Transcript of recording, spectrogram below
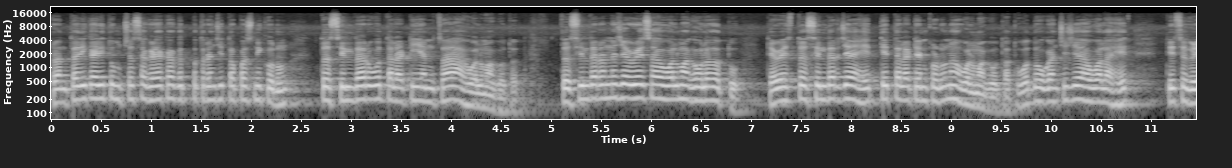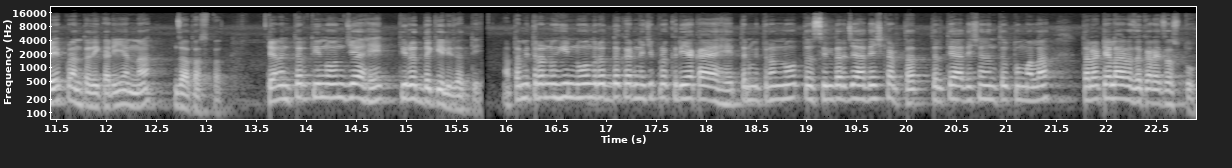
प्रांताधिकारी तुमच्या सगळ्या कागदपत्रांची तपासणी करून तहसीलदार व तलाठी यांचा अहवाल मागवतात. तहसीलदारांना ज्यावेळेस अहवाल मागवला जातो त्यावेळेस तहसीलदार जे आहेत ते तलाट्यांकडून अहवाल मागवतात व दोघांचे जे अहवाल आहेत ते सगळे प्रांताधिकारी यांना जात असतात. त्यानंतर ती नोंद जी आहे ती रद्द केली जाते. आता मित्रांनो ही नोंद रद्द करण्याची प्रक्रिया काय आहे? तर मित्रांनो तहसीलदार जे आदेश काढतात तर त्या आदेशानंतर तुम्हाला तलाट्याला अर्ज करायचा असतो.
